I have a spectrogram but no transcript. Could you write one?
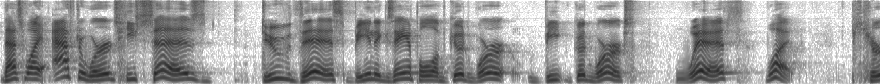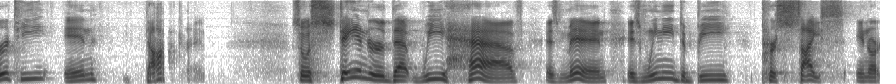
that's why afterwards he says, do this, be an example of good work, be good works with what? Purity in doctrine. So, a standard that we have as men is we need to be precise in our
